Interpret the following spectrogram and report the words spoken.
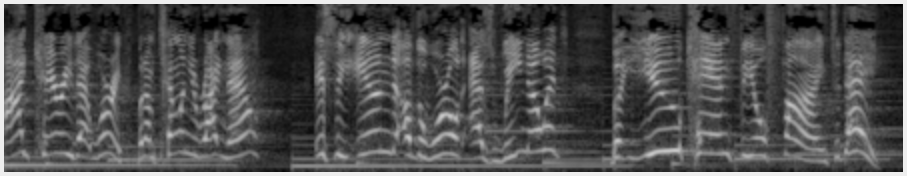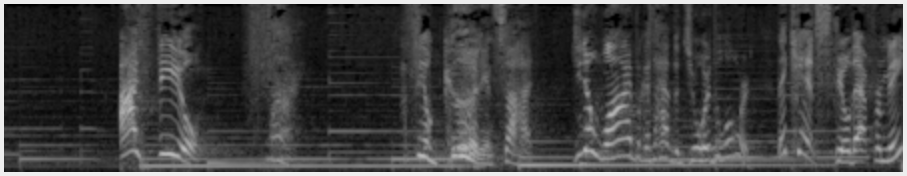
I carry that worry. But I'm telling you right now, it's the end of the world as we know it, but you can feel fine today. I feel fine. I feel good inside. Do you know why? Because I have the joy of the Lord. They can't steal that from me.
